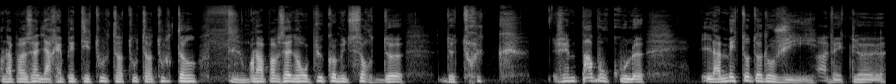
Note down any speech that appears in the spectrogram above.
On n'a pas besoin de la répéter tout le temps, tout le temps, tout le temps. Mmh. On n'a pas besoin non plus comme une sorte de, de truc. J'aime pas beaucoup le, la méthodologie avec le,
